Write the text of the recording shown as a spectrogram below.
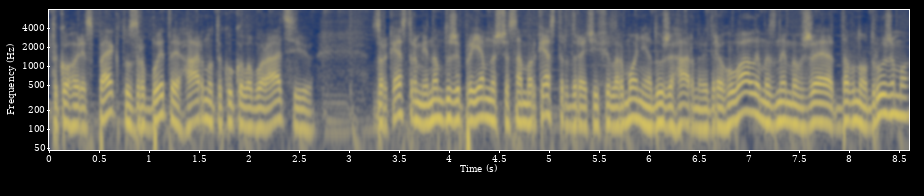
такого респекту, зробити гарну таку колаборацію. З оркестром, і нам дуже приємно, що сам оркестр, до речі, філармонія дуже гарно відреагували. Ми з ними вже давно дружимо.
